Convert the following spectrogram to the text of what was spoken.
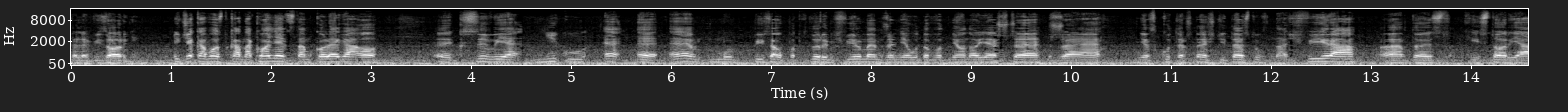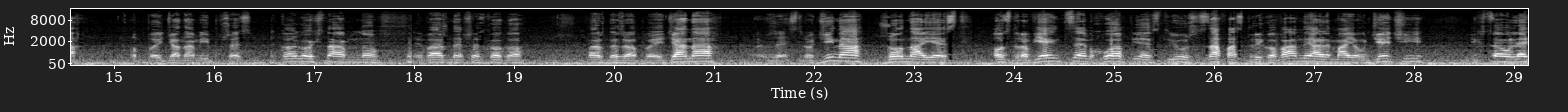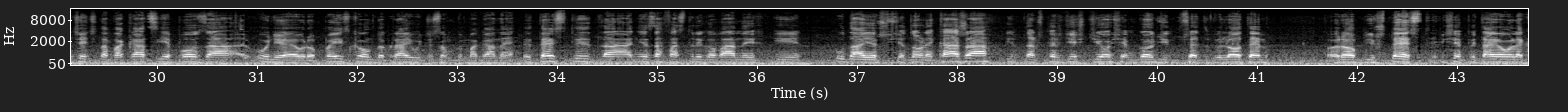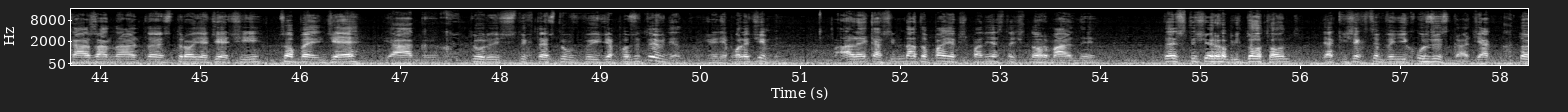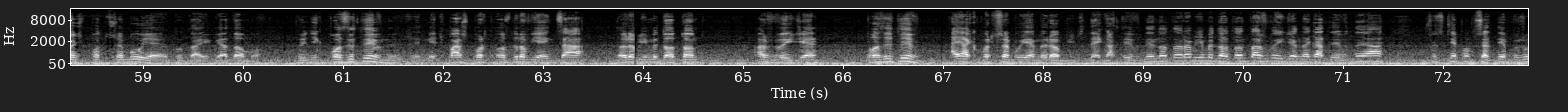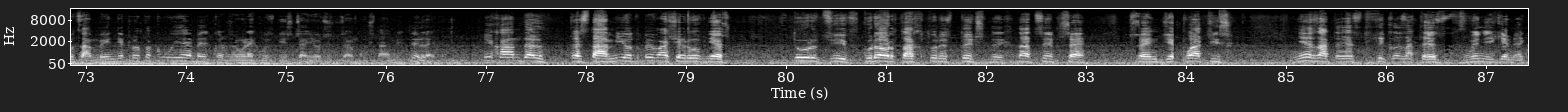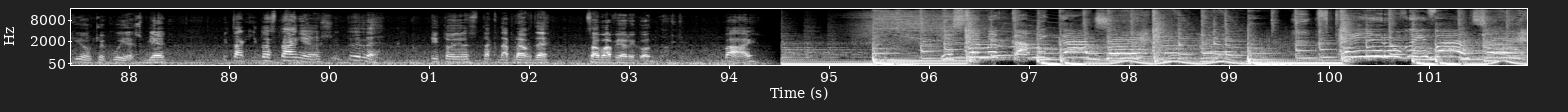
telewizorni. I ciekawostka na koniec, tam kolega o y, ksywie Niku EEE pisał pod którymś filmem, że nie udowodniono jeszcze, że nieskuteczności testów na świra. To jest historia opowiedziana mi przez kogoś tam, no nieważne przez kogo, ważne, że opowiedziana, że jest rodzina, żona jest ozdrowieńcem, chłop jest już zafastrygowany, ale mają dzieci i chcą lecieć na wakacje poza Unię Europejską, do kraju, gdzie są wymagane testy dla niezafastrygowanych i udajesz się do lekarza i na 48 godzin przed wylotem robisz testy. I się pytają lekarza, no ale to jest troje dzieci, co będzie, jak któryś z tych testów wyjdzie pozytywnie, gdzie nie polecimy. A lekarz im na to, panie, czy pan jesteś normalny? Testy się robi dotąd, jaki się chce wynik uzyskać. Jak ktoś potrzebuje tutaj, wiadomo, wynik pozytywny, żeby mieć paszport ozdrowieńca, to robimy dotąd, aż wyjdzie pozytywny. A jak potrzebujemy robić negatywny, no to robimy dotąd, aż wyjdzie negatywny, a wszystkie poprzednie wyrzucamy i nie protokołujemy, tylko że uległ zniszczeniu czy czemuś tam i tyle. I handel testami odbywa się również w Turcji, w kurortach turystycznych, na Cyprze, wszędzie płacisz nie za test, tylko za test z wynikiem, jaki oczekujesz mieć i taki dostaniesz i tyle. I to jest tak naprawdę cała wiarygodność. Bye! Jestem jak kamikadze W tej nierównej walce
